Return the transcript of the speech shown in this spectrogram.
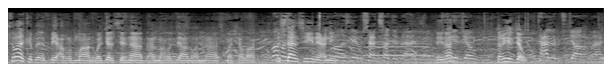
إيش رأيك ببيع الرمان والجلسة هنا بهالمهرجان والناس ما شاء الله. مستانسين يعني. والله زين وسعد صدر بعد. نعم. تغيير جو. تغيير جو. تعلم تجارة بعد.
